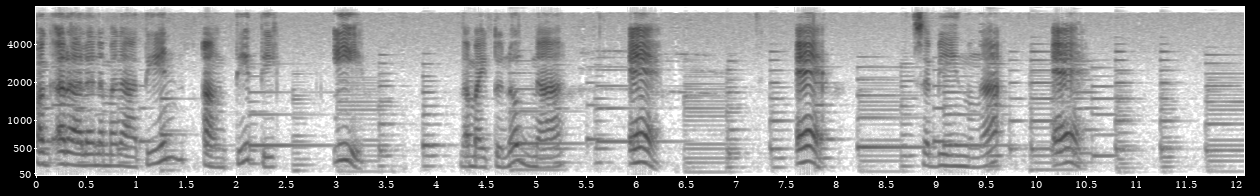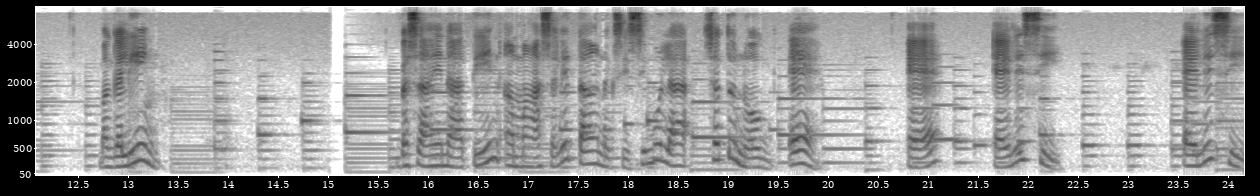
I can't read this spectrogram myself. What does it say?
Pag-aralan naman natin ang titik I na may tunog na E. E. Sabihin mo nga, E. Magaling! Basahin natin ang mga salitang nagsisimula sa tunog E. E, Elisi. Elisi.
